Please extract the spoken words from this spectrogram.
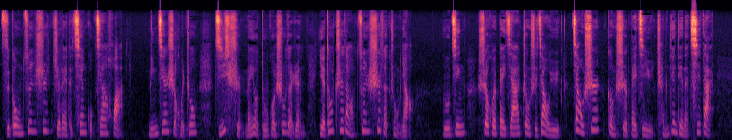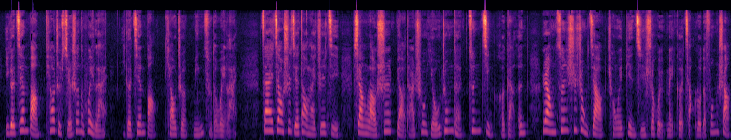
子贡尊师之类的千古佳话。民间社会中，即使没有读过书的人，也都知道尊师的重要。如今社会倍加重视教育，教师更是被寄予沉甸甸的期待。一个肩膀挑着学生的未来，一个肩膀挑着民族的未来。在教师节到来之际，向老师表达出由衷的尊敬和感恩，让尊师重教成为遍及社会每个角落的风尚，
